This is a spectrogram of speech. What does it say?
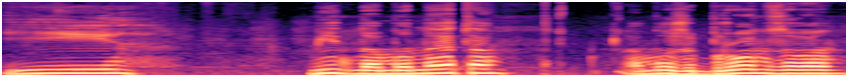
І мідна монета, а може бронзова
